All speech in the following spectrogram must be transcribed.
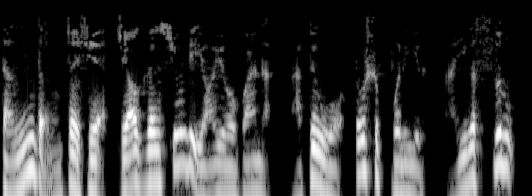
等等这些，只要跟兄弟爻有关的啊，对我都是不利的啊。一个思路。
